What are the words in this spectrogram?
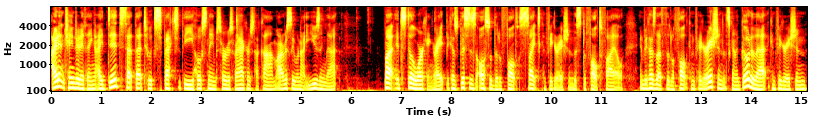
I didn't change anything. I did set that to expect the hostname servers for hackers.com. Obviously, we're not using that, but it's still working, right? Because this is also the default site configuration, this default file. And because that's the default configuration, it's going to go to that configuration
